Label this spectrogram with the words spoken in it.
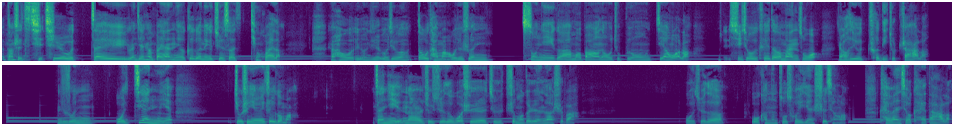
当时其其实我在软件上扮演那个哥哥那个角色挺坏的，然后我就我就逗他嘛，我就说你。”送你一个按摩棒，那我就不用见我了，需求也可以得到满足。然后他就彻底就炸了，你就说你我见你就是因为这个嘛，在你那儿就觉得我是就是这么个人了是吧？我觉得我可能做错一件事情了，开玩笑开大了，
